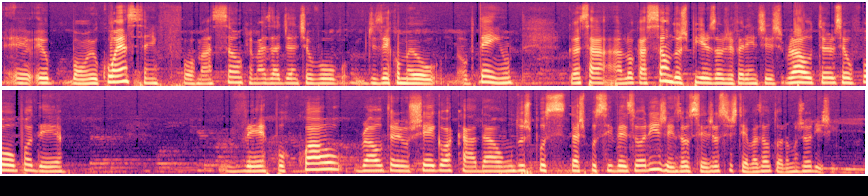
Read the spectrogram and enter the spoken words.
eu, eu, bom, eu com essa informação, que mais adiante eu vou dizer como eu obtenho, com essa alocação dos peers aos diferentes routers, eu vou poder ver por qual router eu chego a cada um dos das possíveis origens, ou seja, os sistemas autônomos de origem.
